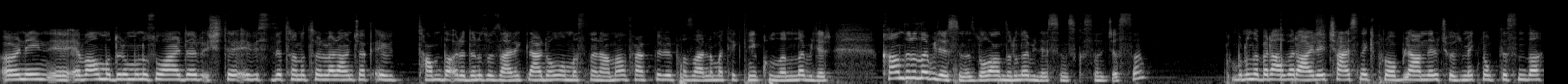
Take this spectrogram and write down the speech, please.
Örneğin ev alma durumunuz vardır. İşte evi size tanıtırlar ancak ev tam da aradığınız özelliklerde olmamasına rağmen farklı bir pazarlama tekniği kullanılabilir. Kandırılabilirsiniz, dolandırılabilirsiniz kısacası. Bununla beraber aile içerisindeki problemleri çözmek noktasında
